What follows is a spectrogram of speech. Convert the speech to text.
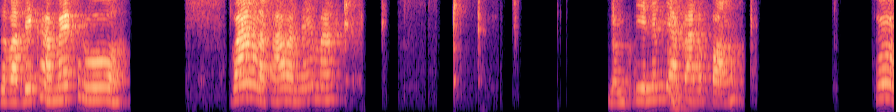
สวัสดีค่ะแม่ครู ว่างเหรอคะวันนี้มาขนมจีนน้ำยาปลากระป๋องอืม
